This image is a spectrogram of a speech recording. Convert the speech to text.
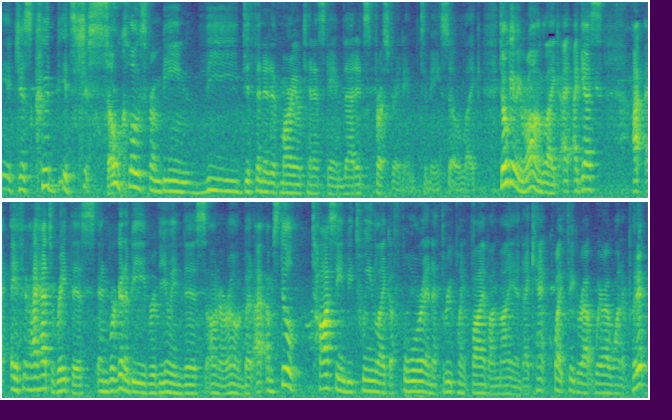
it just could. It's just so close from being the definitive Mario Tennis game that it's frustrating to me. So like, don't get me wrong. Like, I, I guess. I, if, if I had to rate this, and we're going to be reviewing this on our own, but I, I'm still tossing between like a 4 and a 3.5 on my end. I can't quite figure out where I want to put it.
